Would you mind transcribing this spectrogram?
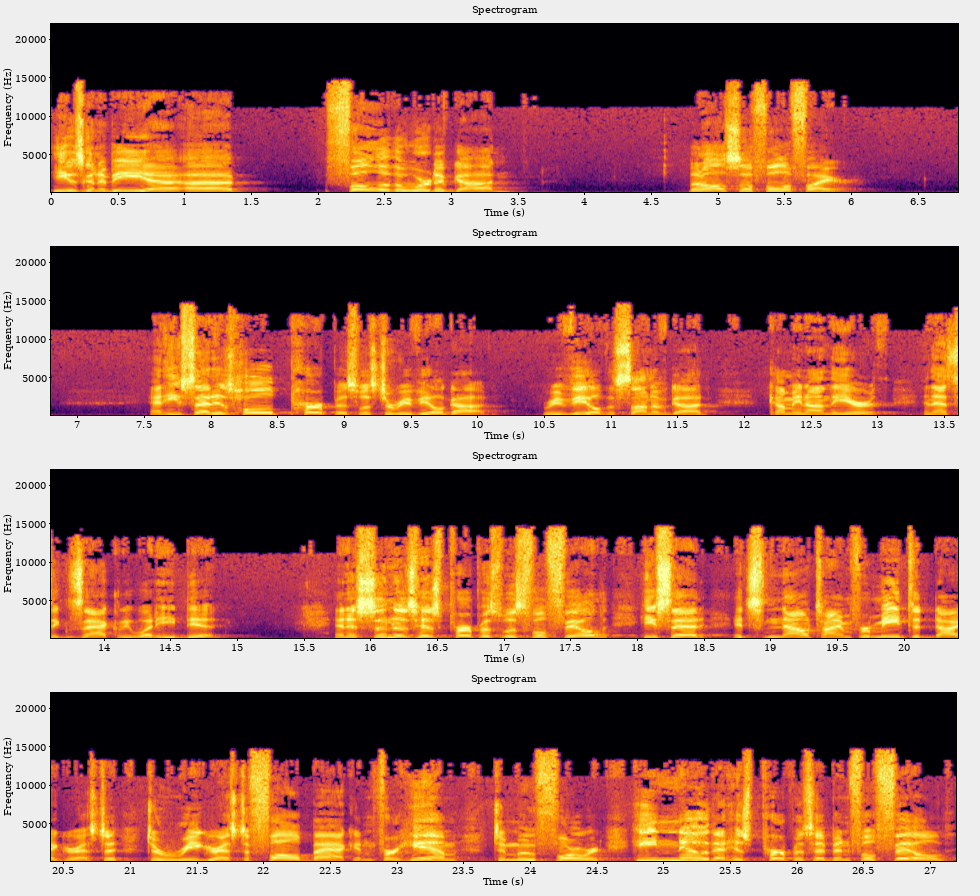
he was going to be uh, uh, full of the Word of God, but also full of fire. And he said his whole purpose was to reveal God, reveal the Son of God coming on the earth. And that's exactly what he did. And as soon as his purpose was fulfilled, he said, It's now time for me to digress, to, to regress, to fall back, and for him to move forward. He knew that his purpose had been fulfilled,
